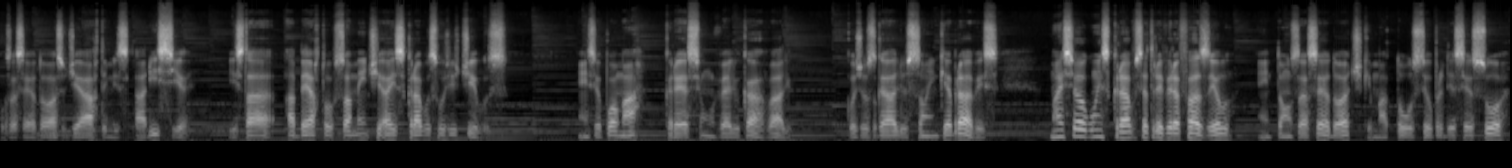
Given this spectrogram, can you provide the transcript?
O sacerdócio de Artemis Arícia está aberto somente a escravos fugitivos. Em seu pomar cresce um velho carvalho, cujos galhos são inquebráveis. Mas se algum escravo se atrever a fazê-lo, então o sacerdote, que matou o seu predecessor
